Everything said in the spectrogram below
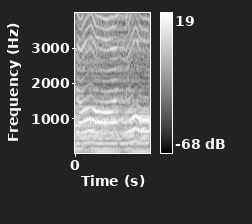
know.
